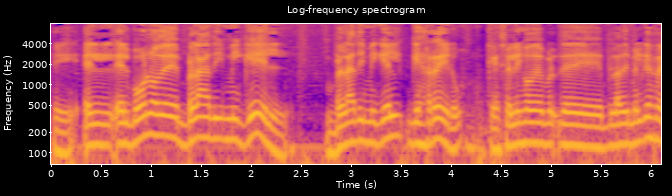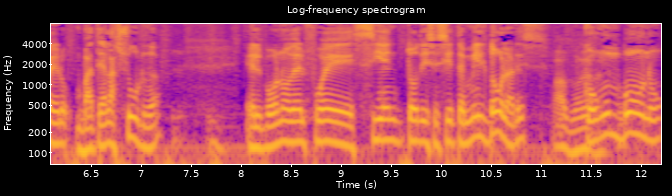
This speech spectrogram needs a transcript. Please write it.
Sí, el, el bono de Vladimir Miguel, Vladimir Miguel Guerrero, que es el hijo de, de Vladimir Guerrero, bate a la zurda. El bono de él fue 117 mil dólares, Ah, no, con un bono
